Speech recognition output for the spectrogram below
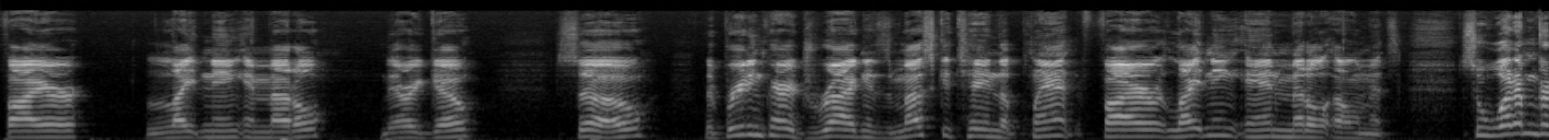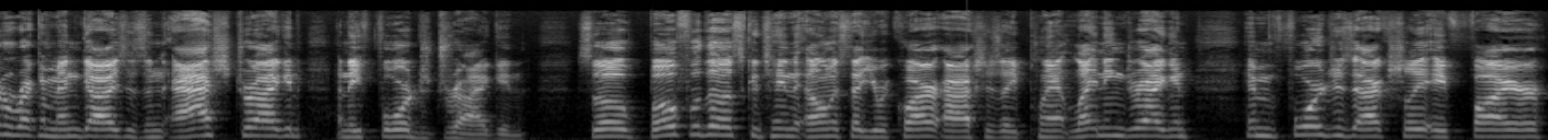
fire, lightning, and metal. There we go. So, the breeding pair of dragons must contain the plant, fire, lightning, and metal elements. So what I'm going to recommend, guys, is an ash dragon and a forge dragon. So both of those contain the elements that you require. Ash is a plant lightning dragon, and forge is actually a fire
